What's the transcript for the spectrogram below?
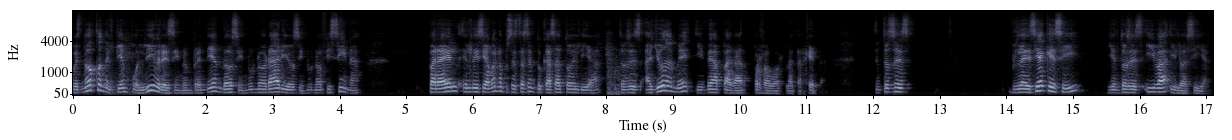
pues no con el tiempo libre, sino emprendiendo, sin un horario, sin una oficina. Para él, él decía, bueno, pues estás en tu casa todo el día, entonces ayúdame y ve a pagar, por favor, la tarjeta. Entonces, le decía que sí, y entonces iba y lo hacía.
